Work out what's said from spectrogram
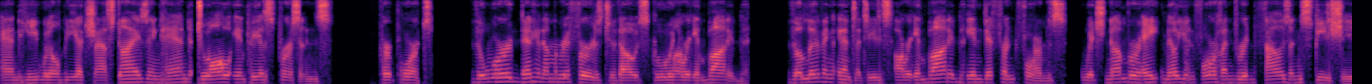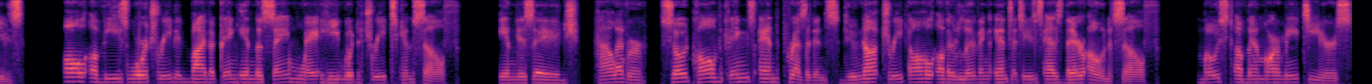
and he will be a chastising hand to all impious persons. Purport The word Dehinam refers to those who are embodied. The living entities are embodied in different forms, which number 8,400,000 species. All of these were treated by the king in the same way he would treat himself. In this age, however, so called kings and presidents do not treat all other living entities as their own self. Most of them are meat eaters,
